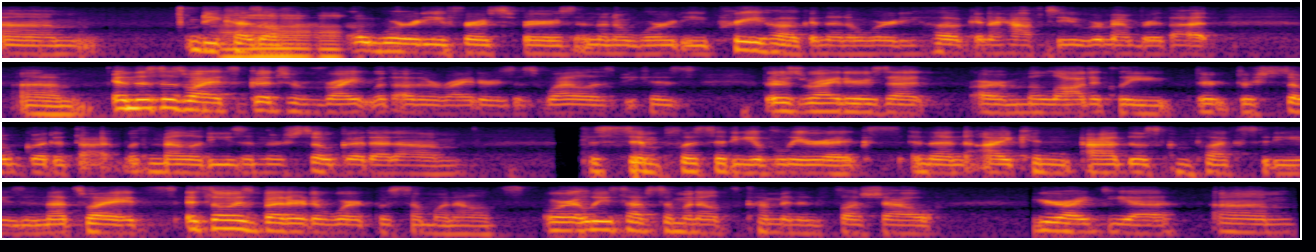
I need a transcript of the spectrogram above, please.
um because I'll Ah. have a wordy first verse and then a wordy pre-hook and then a wordy hook and I have to remember that um, and this is why it's good to write with other writers as well is because there's writers that are melodically they're, they're so good at that with melodies and they're so good at um, the simplicity of lyrics and then I can add those complexities and that's why it's it's always better to work with someone else or at least have someone else come in and flesh out your idea um,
